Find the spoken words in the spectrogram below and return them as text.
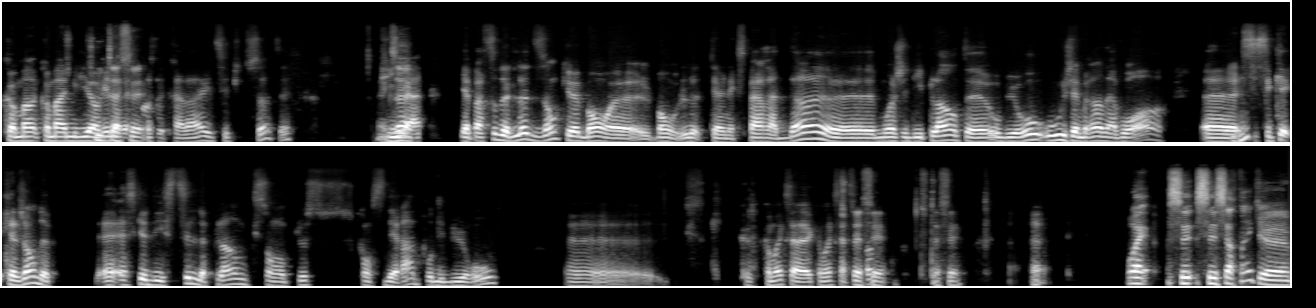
comment, comment améliorer la réponse de travail, tu sais, puis tout ça, tu sais. Puis À, et à partir de là, disons que, bon, euh, bon tu es un expert là-dedans. Euh, moi, j'ai des plantes euh, au bureau où j'aimerais en avoir. Mm-hmm. C'est quel genre de... Est-ce qu'il y a des styles de plantes qui sont plus considérables pour des bureaux? comment, que ça, comment que ça Tout à fait. Tout à fait. Oui, c'est certain que,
